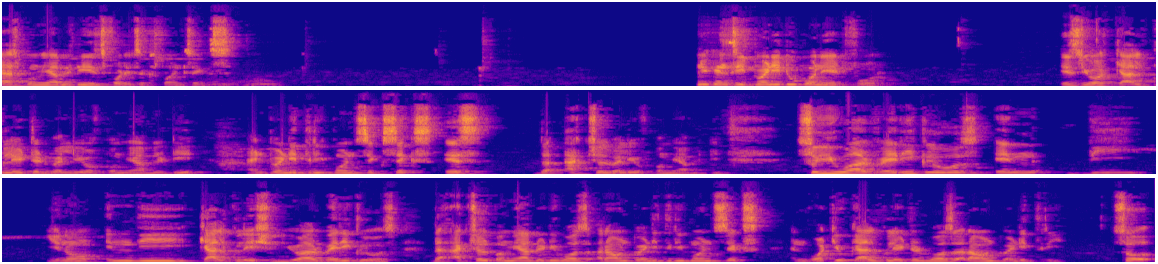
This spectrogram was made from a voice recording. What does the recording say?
Gas permeability is 46.6. You can see 22.84 is your calculated value of permeability and 23.66 is the actual value of permeability. So you are very close in the you know in the calculation. You are very close. The actual permeability was around 23.6 and what you calculated was around 23 so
